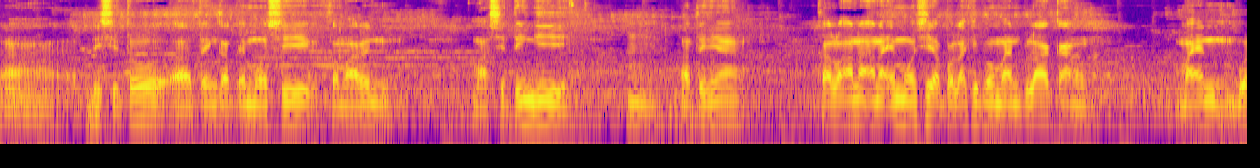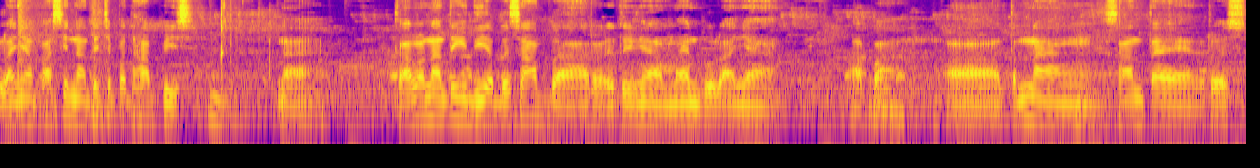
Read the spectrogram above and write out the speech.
Nah di situ uh, tingkat emosi kemarin masih tinggi. Hmm. Artinya kalau anak-anak emosi apalagi pemain belakang main bolanya pasti nanti cepat habis. Hmm. Nah kalau nanti dia bersabar, artinya main bolanya apa uh, tenang, santai, terus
